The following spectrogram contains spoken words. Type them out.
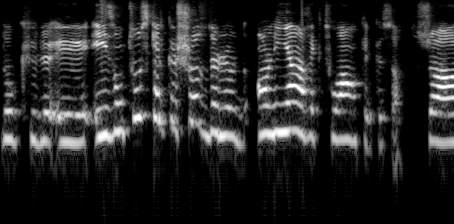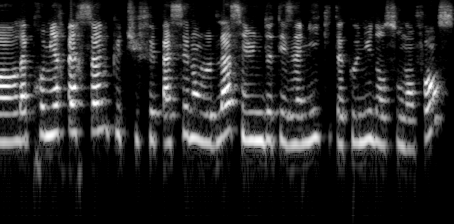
Donc, et, ils ont tous quelque chose de en lien avec toi en quelque sorte. Genre, la première personne que tu fais passer dans l'au-delà, c'est une de tes amies qui t'a connue dans son enfance.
